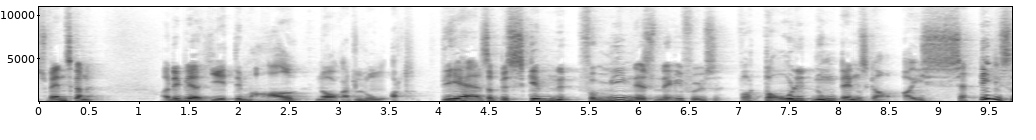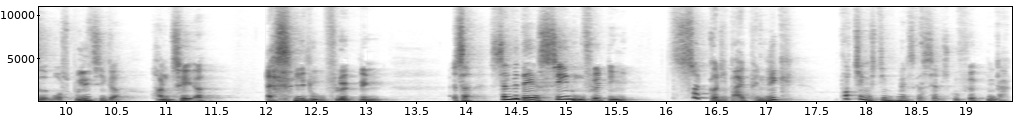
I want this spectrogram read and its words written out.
svenskerne. Og det bliver jette meget nok at lort. Det er altså beskæmmende for min nationalfølelse, hvor dårligt nogle danskere, og i særdeleshed vores politikere, håndterer at se nogle flygtninge. Altså, selve det at se nogle flygtninge, så går de bare i panik. Prøv at tænke, hvis de mennesker selv skulle flygte en gang.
